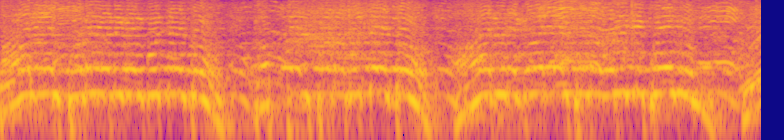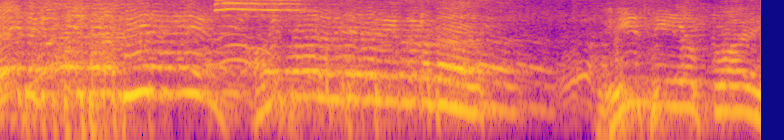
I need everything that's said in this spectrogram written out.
കാലാൽ പടയണികൾ മുന്നോട്ടോ? കപ്പൽ പട മുന്നോട്ടോ? ആരുടെ കാലാൽ പട ഒഴുകി പോകും ഏത് കപ്പൽ പട തീരമണിയും അവസാന വിജയം നടന്നത് വി സി എഫ് വാഴി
